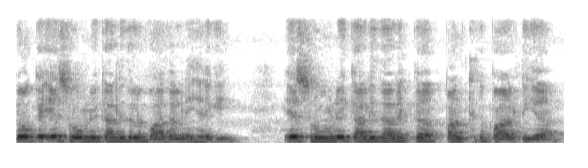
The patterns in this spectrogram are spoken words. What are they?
ਕਿਉਂਕਿ ਇਹ ਸ਼੍ਰੋਮਣੀ ਅਕਾਲੀ ਦਲ ਬਾਦਲ ਨਹੀਂ ਹੈਗੀ। ਇਹ ਸ਼੍ਰੋਮਣੀ ਅਕਾਲੀ ਦਲ ਇੱਕ ਪੰਥਕ ਪਾਰਟੀ ਆ,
